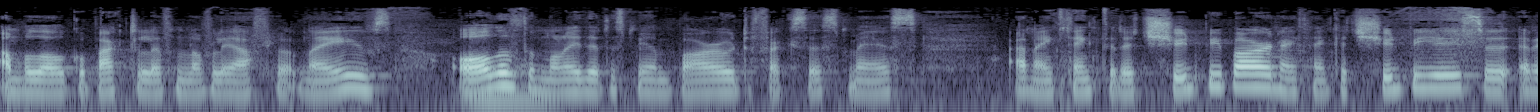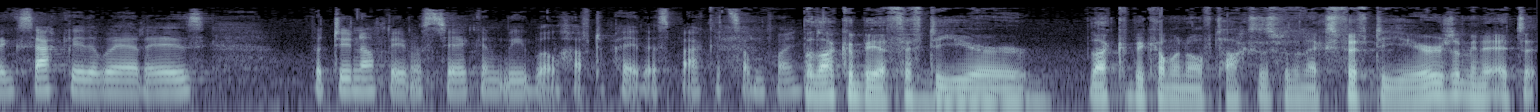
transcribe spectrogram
and we'll all go back to living lovely, affluent lives. All of the money that is being borrowed to fix this mess and I think that it should be barred. I think it should be used in exactly the way it is. But do not be mistaken, we will have to pay this back at some point. But that could be a 50 year, that could be coming off taxes for the next 50 years. I mean, it's a,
